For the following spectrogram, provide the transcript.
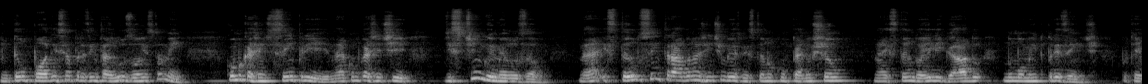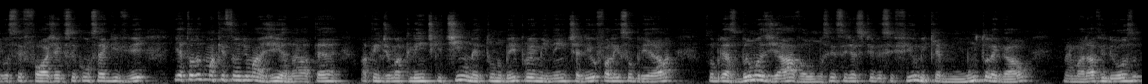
Então podem se apresentar ilusões também. Como que a gente sempre, né, como que a gente distingue uma ilusão? Né, estando centrado na gente mesmo, estando com o pé no chão, né, estando aí ligado no momento presente porque aí você foge, aí você consegue ver. E é toda uma questão de magia, né? Eu até atendi uma cliente que tinha um Netuno bem proeminente ali, eu falei sobre ela, sobre as brumas de Avalon. Não sei se você já assistiu esse filme, que é muito legal, né? maravilhoso.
